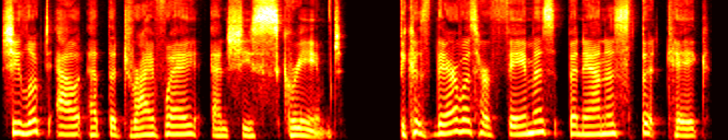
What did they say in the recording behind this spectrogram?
She looked out at the driveway and she screamed because there was her famous banana split cake,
